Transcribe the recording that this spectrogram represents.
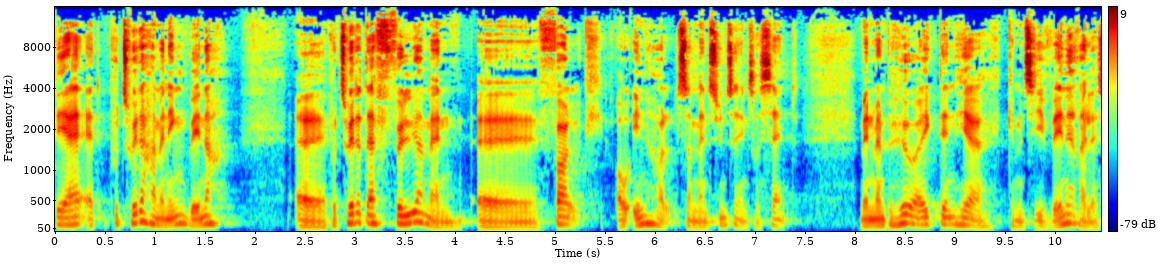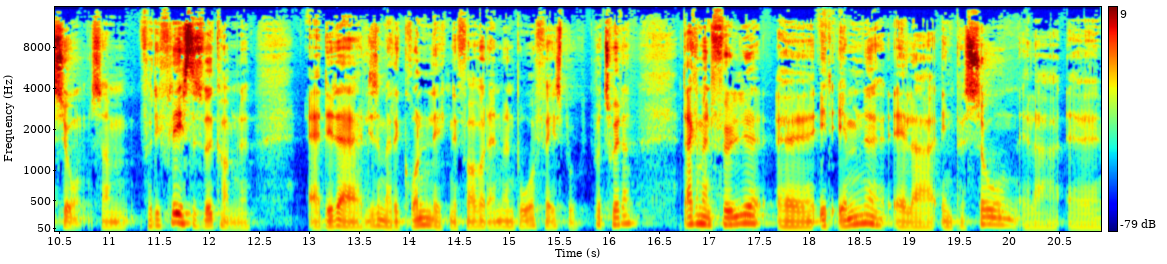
det er, at på Twitter har man ingen venner. Øh, på Twitter, der følger man øh, folk og indhold, som man synes er interessant. Men man behøver ikke den her, kan man sige, vennerelation, som for de flestes vedkommende er det, der ligesom er det grundlæggende for, hvordan man bruger Facebook. På Twitter, der kan man følge øh, et emne, eller en person, eller øh,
